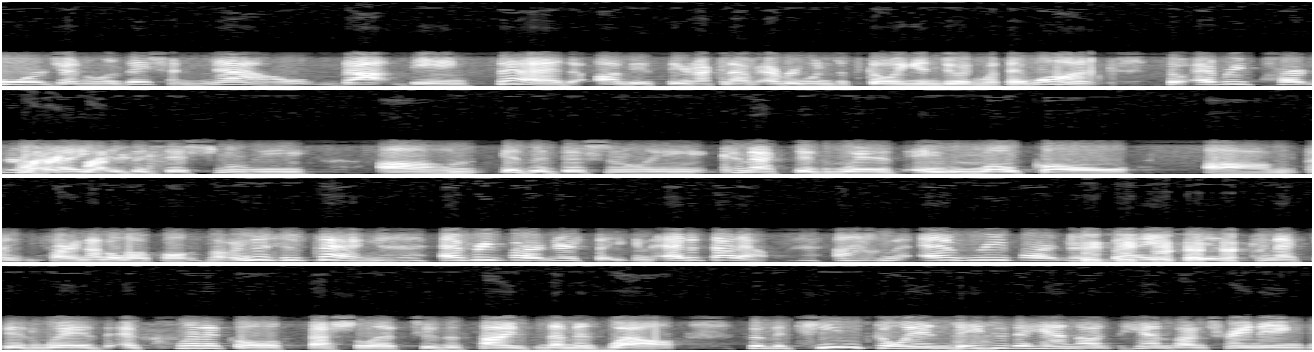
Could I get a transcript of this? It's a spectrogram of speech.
for generalization. Now, that being said, obviously you're not going to have everyone just going and doing what they want. So every partner right, site right. is additionally um, is additionally connected with a local um, sorry, not a local. So I'm going to say every partner site. You can edit that out. Um, every partner site is connected with a clinical specialist who's assigned to them as well. So the teams go in, they do the hand-on, hands-on training.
